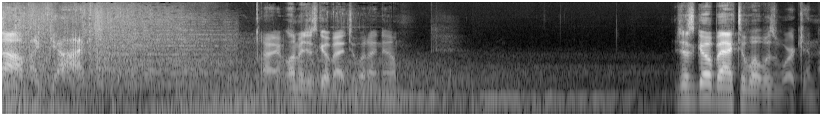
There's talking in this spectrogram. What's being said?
Oh my god. Alright, let me just go back to what I know. Just go back to what was working.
